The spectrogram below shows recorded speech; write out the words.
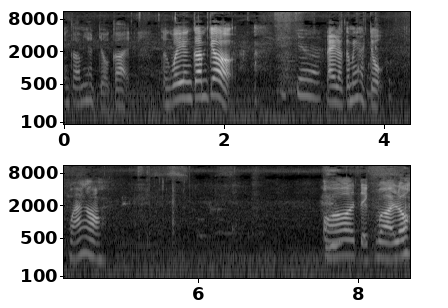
ăn cơm với thịt chuột coi. Tường vi ăn cơm chưa? Chưa. Đây là cái miếng thịt chuột. Quá ngon. Ôi tuyệt vời luôn.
